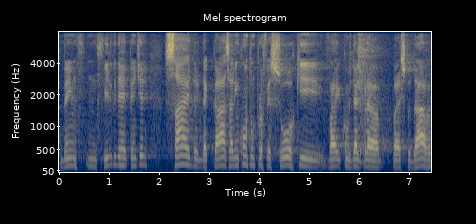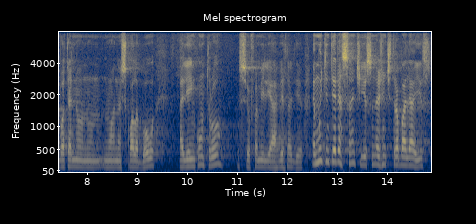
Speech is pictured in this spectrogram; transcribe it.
vem um, um filho que de repente ele sai da casa, ele encontra um professor que vai convidar ele para estudar, vai botar ele no, no, numa, na escola boa. Ali encontrou o seu familiar verdadeiro. É muito interessante isso, né, a gente trabalhar isso.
